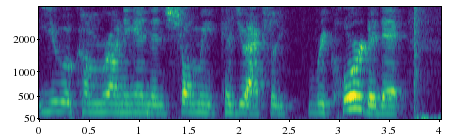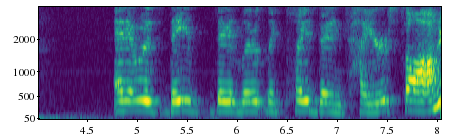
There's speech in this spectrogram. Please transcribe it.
you would come running in and show me because you actually recorded it. And it was they they literally played the entire song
